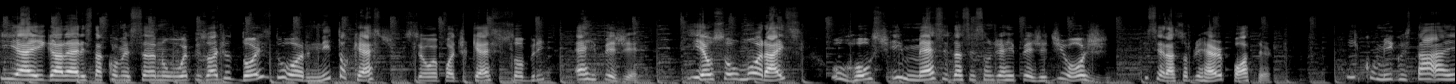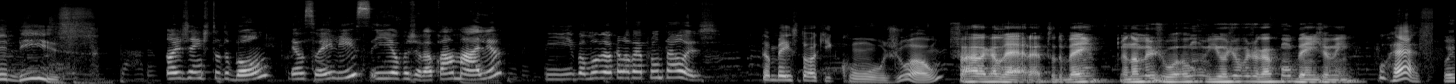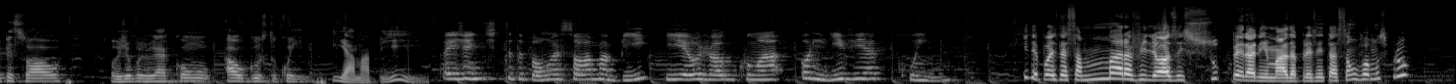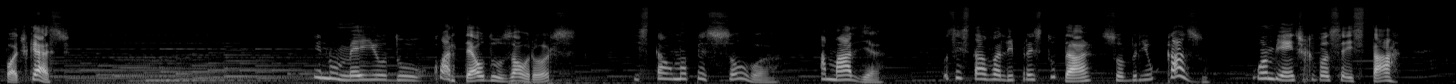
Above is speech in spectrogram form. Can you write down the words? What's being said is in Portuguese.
E aí, galera, está começando o episódio 2 do Ornitocast, seu podcast sobre RPG. E eu sou o Moraes, o host e mestre da sessão de RPG de hoje, que será sobre Harry Potter. E comigo está a Elis. Oi, gente, tudo bom? Eu sou a Elis e eu vou jogar com a Amália. E vamos ver o que ela vai aprontar hoje. Também estou aqui com o João. Fala galera, tudo bem? Meu nome é João e hoje eu vou jogar com o Benjamin. O Rez. Oi, pessoal. Hoje eu vou jogar com o Augusto Queen. E a Mabi. Oi, gente, tudo bom? Eu sou a Mabi e eu jogo com a Olivia Queen. E depois dessa maravilhosa e super animada apresentação, vamos pro podcast. E no meio do quartel dos Aurors está uma pessoa, Amália. Você estava ali para estudar sobre o caso. O ambiente que você está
